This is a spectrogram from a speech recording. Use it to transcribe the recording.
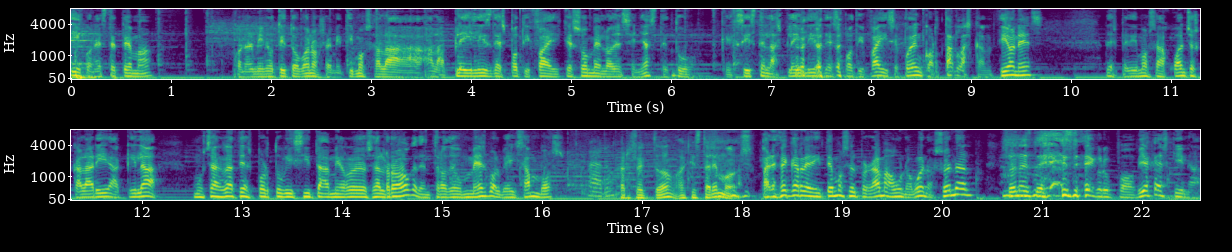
Y con este tema, con el minutito, bueno, remitimos a la, a la playlist de Spotify, que eso me lo enseñaste tú, que existen las playlists de Spotify y se pueden cortar las canciones. Despedimos a Juancho Escalari. Aquila, muchas gracias por tu visita a Mi Rollo es el Rock. Dentro de un mes volvéis ambos. Claro. Perfecto, aquí estaremos. Parece que reeditemos el programa 1. Bueno, suena, suena este, este grupo, Vieja Esquina.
